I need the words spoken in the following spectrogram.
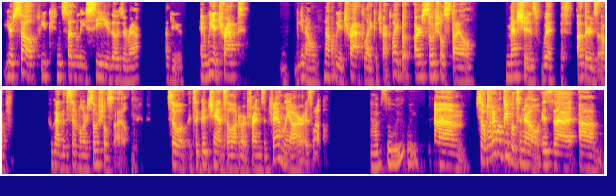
yourself, you can suddenly see those around you. And we attract, you know, not we attract like attract like, but our social style meshes with others of who have the similar social style. So it's a good chance a lot of our friends and family are as well. Absolutely. Um, so what I want people to know is that um,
